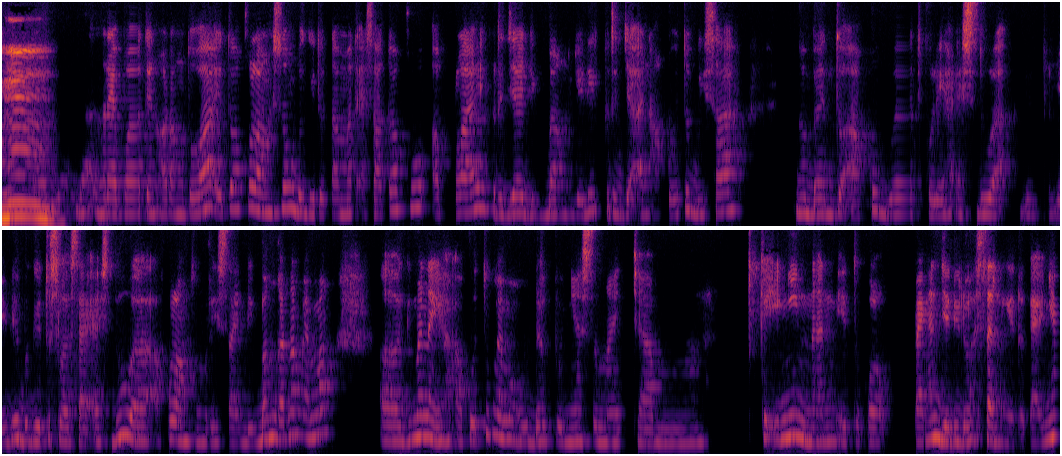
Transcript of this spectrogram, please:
Hmm. Nggak ngerepotin orang tua, itu aku langsung begitu tamat S1 aku apply kerja di bank. Jadi kerjaan aku itu bisa ngebantu aku buat kuliah S2 gitu. Jadi begitu selesai S2, aku langsung resign di bank karena memang uh, gimana ya, aku tuh memang udah punya semacam keinginan itu kalau pengen jadi dosen gitu. Kayaknya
